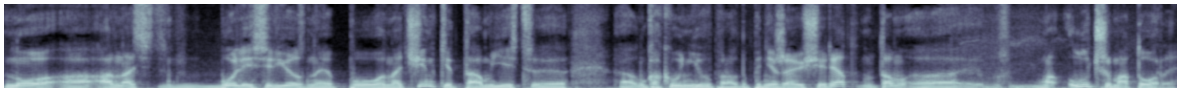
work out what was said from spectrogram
но а, она более серьезная по начинке, там есть, э, ну, как и у Нивы, правда, понижающий ряд, но там э, лучше моторы.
